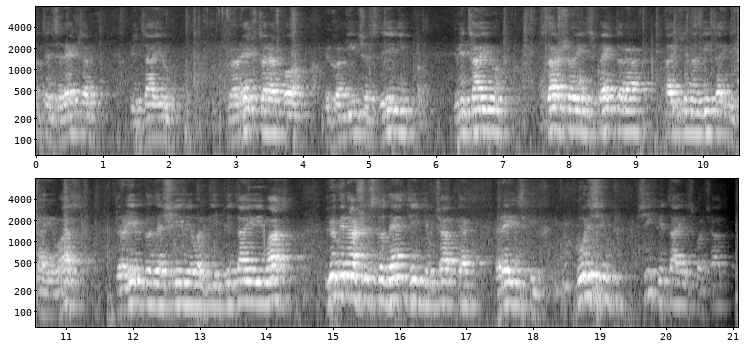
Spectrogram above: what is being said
отець ректор, вітаю проректора по виховній частині, вітаю старшого інспектора архіновіта, вітаю вас, дорогі викладачі вогні, вітаю і вас, любі наші студенти і дівчатка рейнських курсів. Всіх вітаю спочатку.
